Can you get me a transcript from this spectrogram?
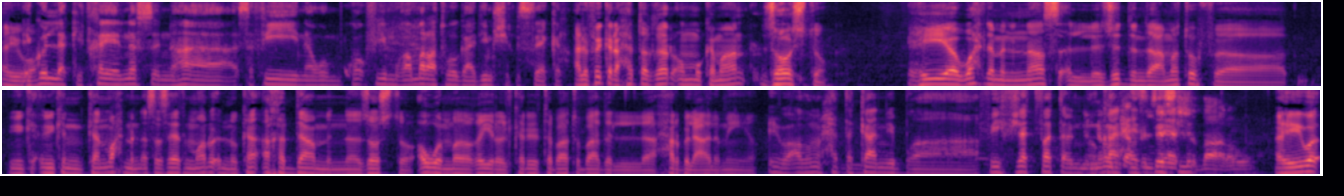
أيوه. يقول لك يتخيل نفسه إنها سفينة وفي مغامرات وهو قاعد يمشي بالسيكل على فكرة حتى غير أمه كمان زوجته. هي واحدة من الناس اللي جدا دعمته في يمكن يمكن كان واحد من أساسيات المر إنه كان أخذ دعم من زوجته أول ما غير ال career تبعته بعد الحرب العالمية. أيوه أظن حتى كان يبغى في جت فترة إنه كان حيستسلم أيوه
